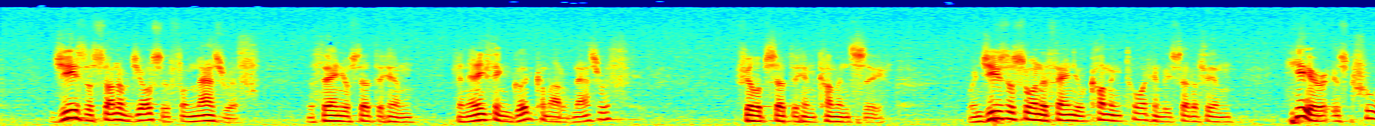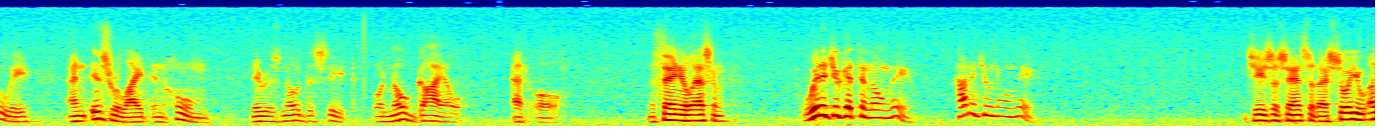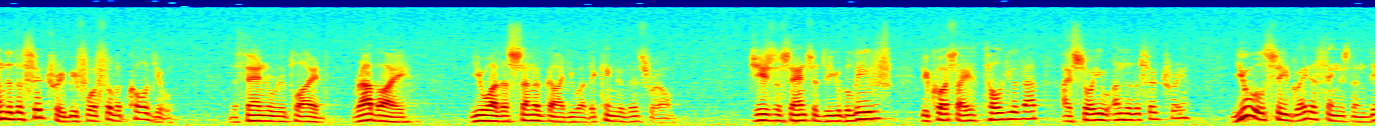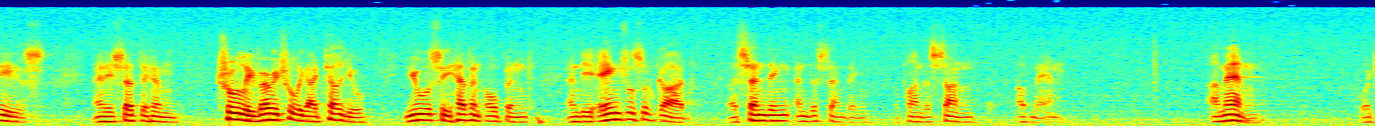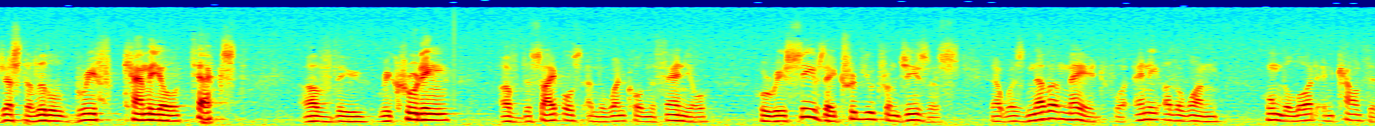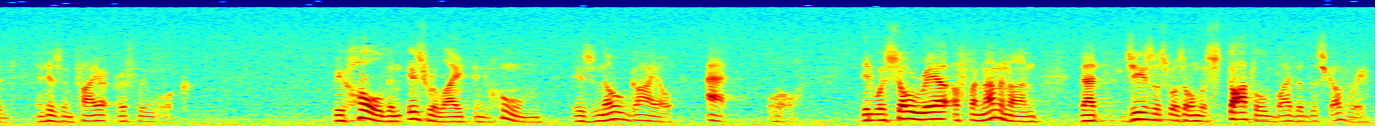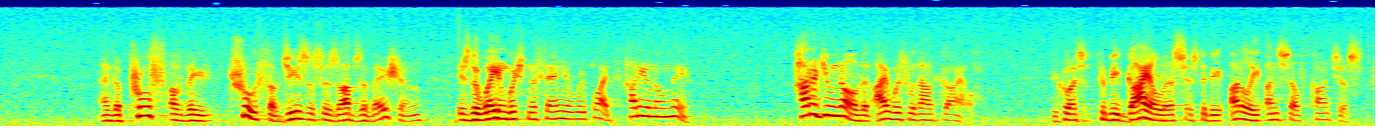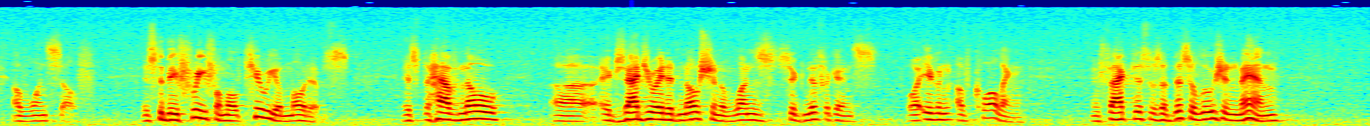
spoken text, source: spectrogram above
Jesus, son of Joseph from Nazareth. Nathanael said to him, Can anything good come out of Nazareth? Philip said to him, Come and see. When Jesus saw Nathanael coming toward him, he said of him, Here is truly an Israelite in whom there is no deceit or no guile at all. Nathanael asked him, Where did you get to know me? How did you know me? Jesus answered, I saw you under the fig tree before Philip called you. Nathanael replied, Rabbi, you are the Son of God. You are the King of Israel. Jesus answered, Do you believe because I told you that? I saw you under the fig tree? You will see greater things than these. And he said to him, Truly, very truly, I tell you, you will see heaven opened and the angels of God ascending and descending upon the Son of Man. Amen. Or just a little brief cameo text of the recruiting of disciples and the one called Nathaniel, who receives a tribute from Jesus that was never made for any other one whom the Lord encountered in his entire earthly walk. Behold, an Israelite in whom is no guile at all. It was so rare a phenomenon that Jesus was almost startled by the discovery. And the proof of the truth of Jesus' observation is the way in which Nathanael replied. How do you know me? How did you know that I was without guile? Because to be guileless is to be utterly unself-conscious of oneself. It's to be free from ulterior motives. It's to have no uh, exaggerated notion of one's significance or even of calling. In fact, this is a disillusioned man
